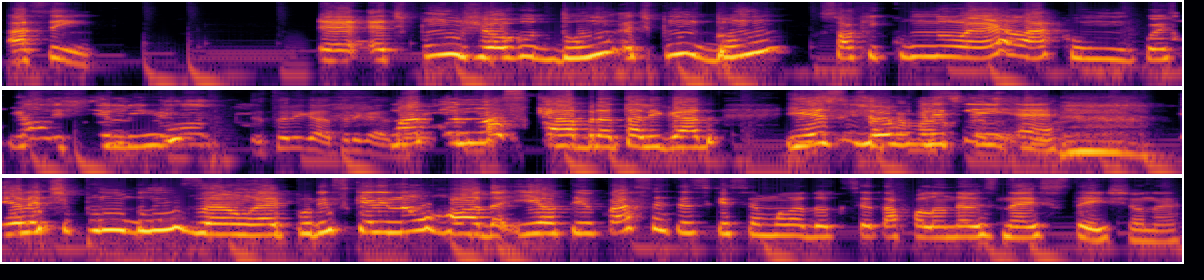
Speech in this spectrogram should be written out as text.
Assim, é, é, tipo um jogo Doom, é tipo um Doom, só que com Noé lá, com, com esse estilinho. Eu tô ligado, tô ligado. Matando umas cabras, tá ligado? E esse jogo ele tem. É, ele é tipo um Doomzão, é por isso que ele não roda. E eu tenho quase certeza que esse emulador que você tá falando é o SNES Station, né?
